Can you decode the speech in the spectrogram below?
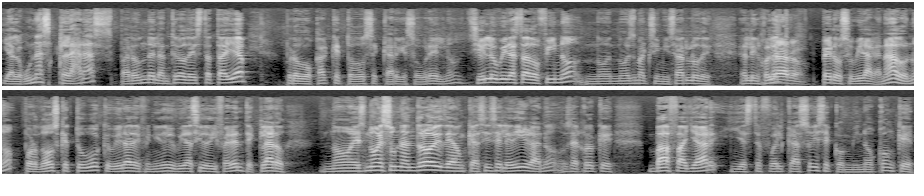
y algunas claras para un delantero de esta talla, provoca que todo se cargue sobre él, ¿no? Si él hubiera estado fino, no, no es maximizar lo de Erling Haaland, Claro. pero se hubiera ganado, ¿no? Por dos que tuvo, que hubiera definido y hubiera sido diferente. Claro, no es, no es un androide, aunque así se le diga, ¿no? O sea, creo que va a fallar y este fue el caso y se combinó con que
